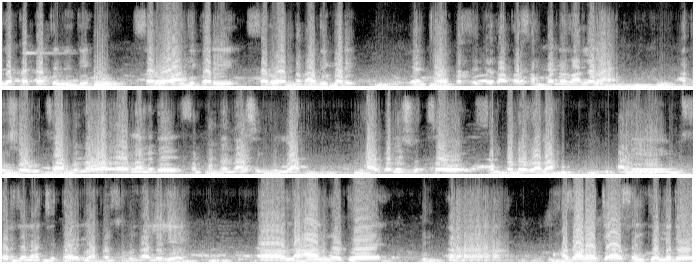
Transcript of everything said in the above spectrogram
लोकप्रतिनिधी सर्व अधिकारी सर्व पदाधिकारी यांच्या उपस्थितीत आता संपन्न झालेला आहे. अतिशय उत्साहपूर्ण वातावरणामध्ये संपूर्ण नाशिक जिल्ह्यात हा गणेशोत्सव संपन्न झाला. आणि विसर्जनाची तयारी आता सुरू झालेली आहे. लहान मोठे हजाराच्या संख्येमध्ये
